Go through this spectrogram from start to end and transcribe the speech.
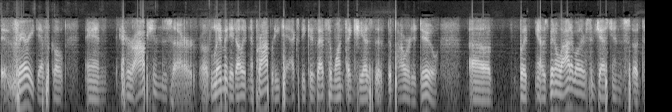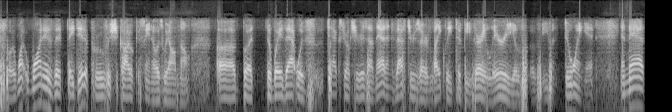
very difficult, and her options are uh, limited other than the property tax because that's the one thing she has the, the power to do. Uh, but you know, there's been a lot of other suggestions. Uh, one, one is that they did approve a Chicago casino, as we all know, uh, but the way that was tax structure is on that, investors are likely to be very leery of, of even doing it, and that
